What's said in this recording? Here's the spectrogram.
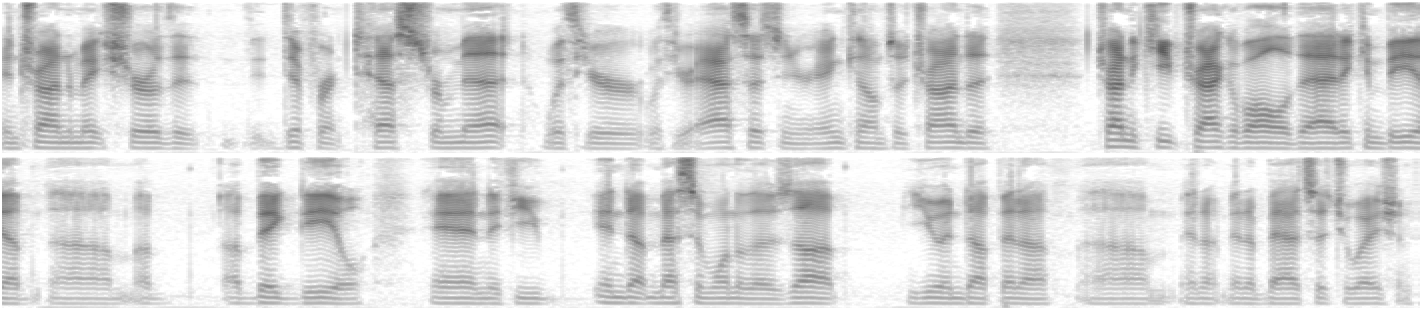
and trying to make sure that different tests are met with your with your assets and your income. So trying to trying to keep track of all of that, it can be a, um, a, a big deal. And if you end up messing one of those up, you end up in a, um, in a in a bad situation.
